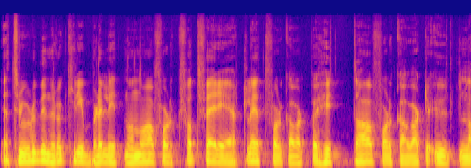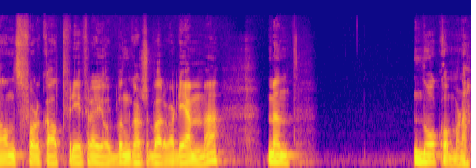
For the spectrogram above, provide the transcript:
Jeg tror det begynner å krible litt nå. Nå har folk fått feriert litt, folk har vært på hytta, folk har vært utenlands, folk har hatt fri fra jobben, kanskje bare vært hjemme. Men nå kommer det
